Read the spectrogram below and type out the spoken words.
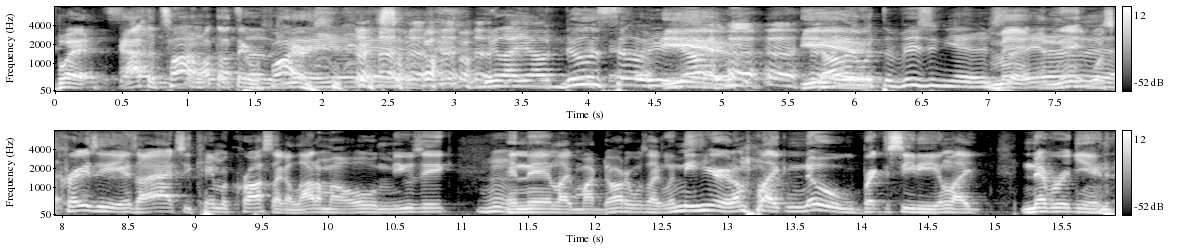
but at the time, I thought they were fire. Be like, yo, do something. Yeah, Y'all, yeah. y'all ain't with the vision yet, Man, and then what's crazy is I actually came across like a lot of my old music, Mm-hmm. and then like my daughter was like, "Let me hear it." I'm like, "No, break the CD." I'm like, "Never again."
